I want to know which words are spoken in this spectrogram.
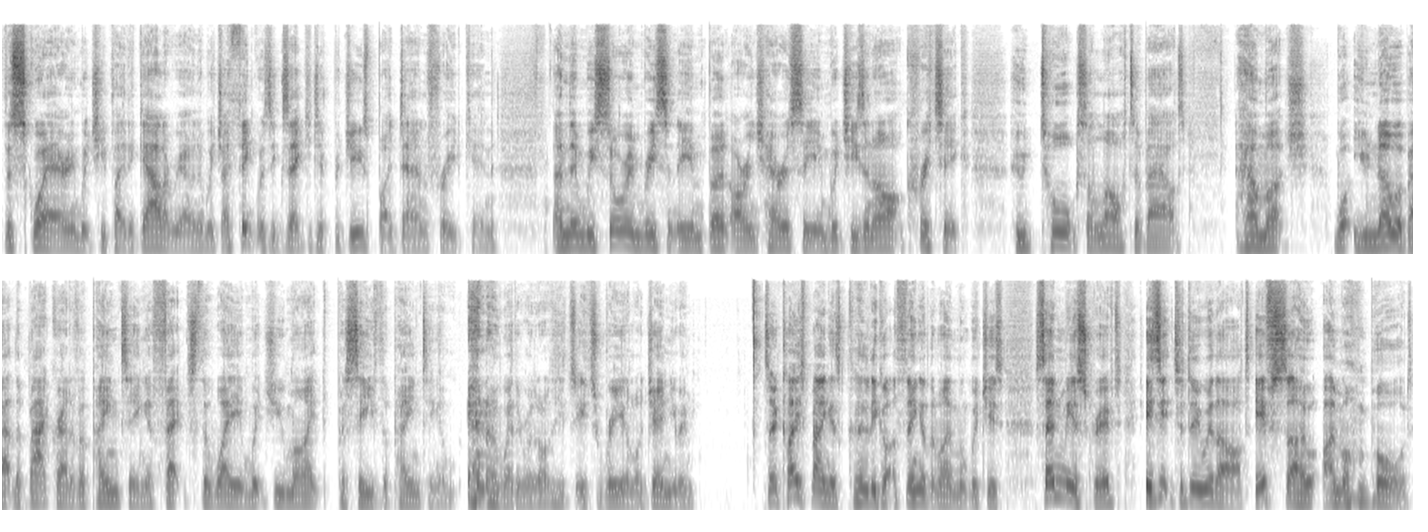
The Square, in which he played a gallery owner, which I think was executive produced by Dan Friedkin. And then we saw him recently in Burnt Orange Heresy, in which he's an art critic who talks a lot about how much what you know about the background of a painting affects the way in which you might perceive the painting and whether or not it's, it's real or genuine. So Claes Bang has clearly got a thing at the moment, which is send me a script. Is it to do with art? If so, I'm on board.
